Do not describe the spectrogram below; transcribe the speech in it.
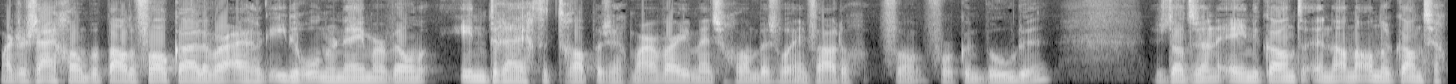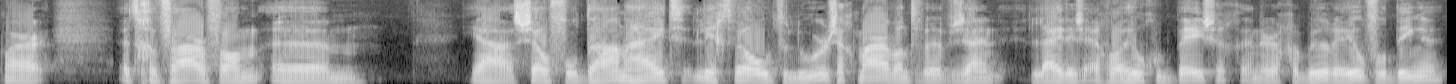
maar er zijn gewoon bepaalde valkuilen waar eigenlijk iedere ondernemer wel in dreigt te trappen, zeg maar. Waar je mensen gewoon best wel eenvoudig voor, kunt behoeden. Dus dat is aan de ene kant. En aan de andere kant, zeg maar, het gevaar van um, ja, zelfvoldaanheid ligt wel op de loer, zeg maar. Want we, zijn, Leiden is echt wel heel goed bezig en er gebeuren heel veel dingen.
